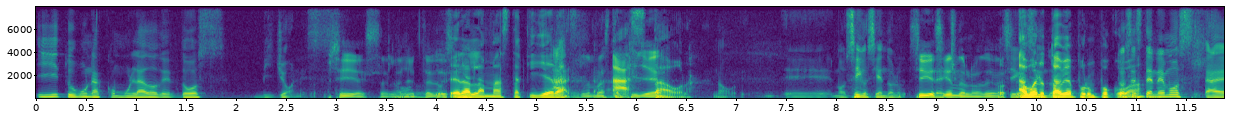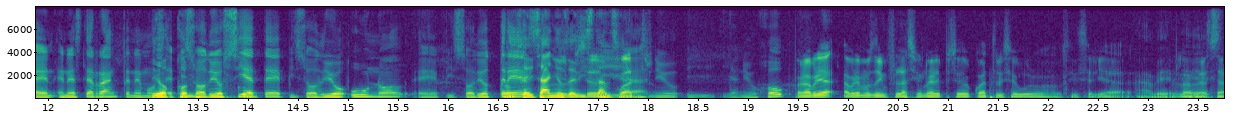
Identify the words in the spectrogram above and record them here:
Y tuvo un acumulado de 2 billones. Sí, es la No, yo los- Era la más taquillera Hasta- la más hasta taquillera. ahora. No, eh, no, sigue siéndolo. Sigue de siéndolo, debe Sigue ah, bueno, todavía por un poco. Entonces ¿va? tenemos eh, en, en este rank tenemos Digo, con- episodio 7, episodio 1, episodio Con 3 seis años de y distancia. a, New, y, y a New Hope. Pero habría, habríamos de inflacionar episodio 4 y seguro sí sería A ver, la de este.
